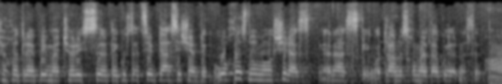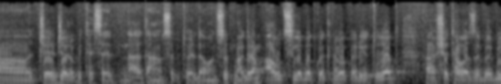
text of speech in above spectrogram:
შეხვედრები მათ შორის დეგუსტაციები და ასე შემდეგ. უახლოს მომავალში რას რას გიგოთ რამეს ხომ არ დაგვიარნასებ აა ჯერჯერობით ესე დაანონსებით ვერ დავანონსებ მაგრამ აუცილებლად გვექნება პერიოდულად შეთავაზებები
